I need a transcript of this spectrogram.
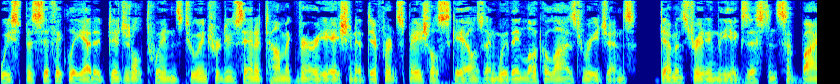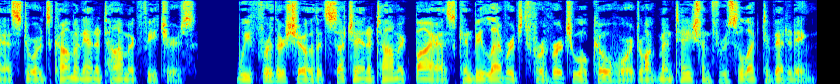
We specifically edit digital twins to introduce anatomic variation at different spatial scales and within localized regions, demonstrating the existence of bias towards common anatomic features. We further show that such anatomic bias can be leveraged for virtual cohort augmentation through selective editing,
